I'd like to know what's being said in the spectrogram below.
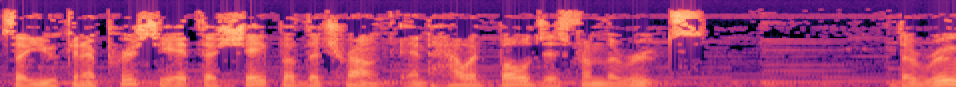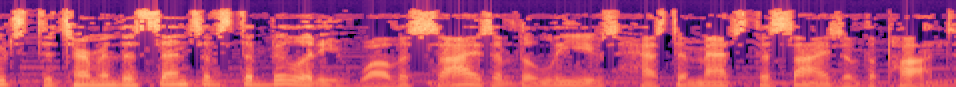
so you can appreciate the shape of the trunk and how it bulges from the roots. The roots determine the sense of stability, while the size of the leaves has to match the size of the pot.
